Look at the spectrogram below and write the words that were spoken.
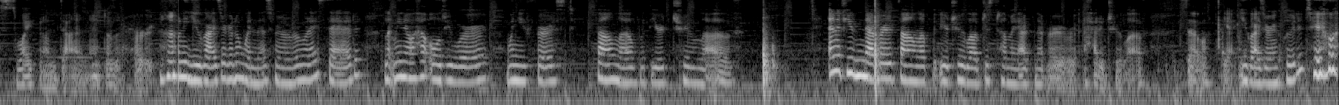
swipe and I'm done and it doesn't hurt. One of you guys are gonna win this. Remember what I said. Let me know how old you were when you first fell in love with your true love. And if you've never fell in love with your true love, just tell me I've never had a true love. So yeah, you guys are included too.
